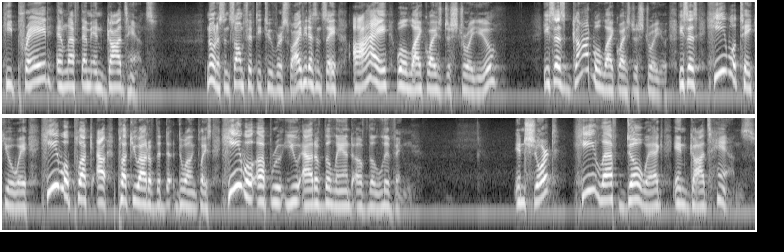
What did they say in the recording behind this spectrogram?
he prayed and left them in God's hands. Notice in Psalm 52, verse 5, he doesn't say, I will likewise destroy you. He says, God will likewise destroy you. He says, He will take you away. He will pluck, out, pluck you out of the d- dwelling place. He will uproot you out of the land of the living. In short, he left Doeg in God's hands.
